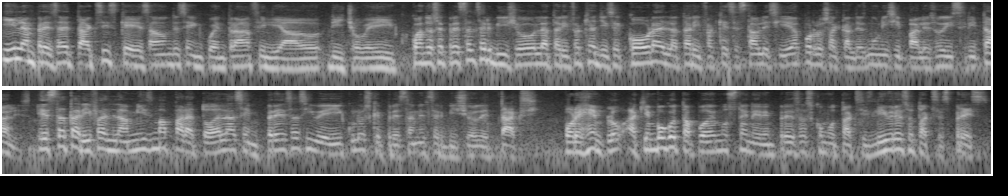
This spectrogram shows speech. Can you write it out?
y la empresa de taxis que es a donde se encuentra afiliado dicho vehículo. Cuando se presta el servicio, la tarifa que allí se cobra es la tarifa que es establecida por los alcaldes municipales o distritales. Esta tarifa es la misma para todas las empresas y vehículos que prestan el servicio de taxi. Por ejemplo, aquí en Bogotá podemos tener empresas como Taxis Libres o Taxi Express.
